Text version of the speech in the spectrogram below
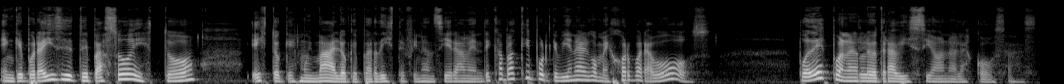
en que por ahí se te pasó esto, esto que es muy malo, que perdiste financieramente, es capaz que porque viene algo mejor para vos. Podés ponerle otra visión a las cosas.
